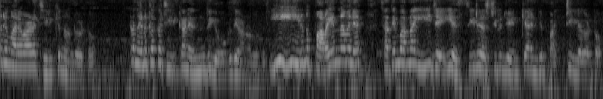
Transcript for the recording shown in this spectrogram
ഒരു മരവാഴ ചിരിക്കുന്നുണ്ട് കേട്ടോ. എടാ നിനക്കൊക്കെ ചിരിക്കാൻ എന്ത് യോഗ്യതയാണുള്ളത്? ഈ ഈ ഇരുന്ന് പറയുന്നവന് സത്യം പറഞ്ഞാൽ ഈ ജെ- ഈ എസ് സിയിലും എസ് ടിയിലും ജനിക്കാൻ എനിക്ക് പറ്റിയില്ല കേട്ടോ.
